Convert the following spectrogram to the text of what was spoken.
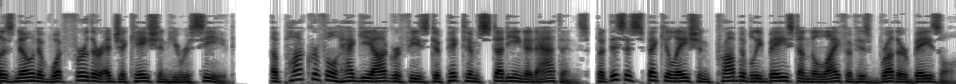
is known of what further education he received. Apocryphal hagiographies depict him studying at Athens, but this is speculation probably based on the life of his brother Basil.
